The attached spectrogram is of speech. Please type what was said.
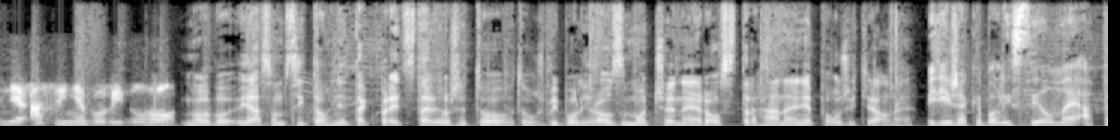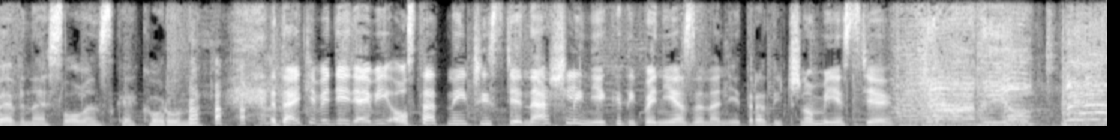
ne, asi neboli dlho. No lebo ja som si to hneď tak predstavil, že to, to už by boli rozmočené, roztrhané, nepoužiteľné. Vidíš, aké boli silné a pevné slovenské koruny. Dajte vedieť aj vy ostatní, či ste našli niekedy peniaze na netradičnom mieste. Melody.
